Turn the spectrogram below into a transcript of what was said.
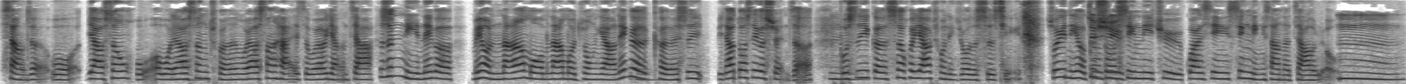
想着我要生活，我要生存，我要生孩子，我要养家，就是你那个。没有那么那么重要，那个可能是比较多是一个选择，不是一个社会要求你做的事情，所以你有更多心力去关心心灵上的交流。嗯，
